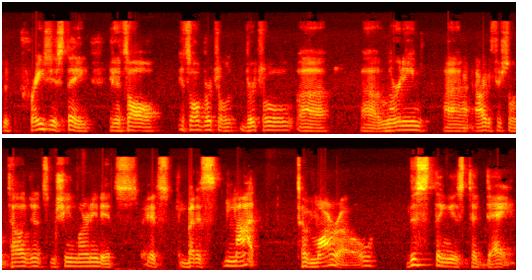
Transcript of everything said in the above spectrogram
the craziest thing. And it's all, it's all virtual, virtual, uh, uh, learning, uh, artificial intelligence, machine learning. It's it's, but it's not tomorrow. This thing is today.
